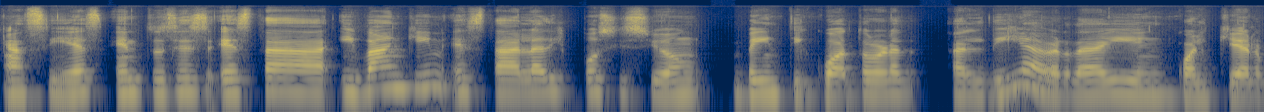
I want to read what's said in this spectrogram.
Así es. Entonces, esta e-banking está a la disposición 24 horas al día, ¿verdad? Y en cualquier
